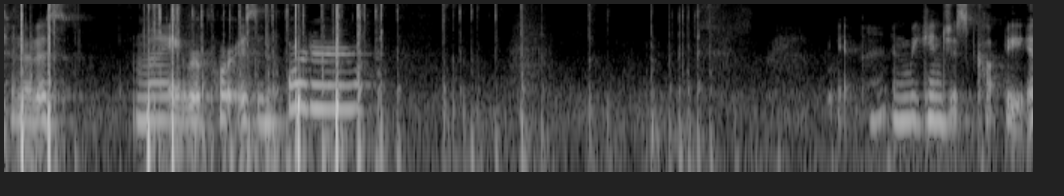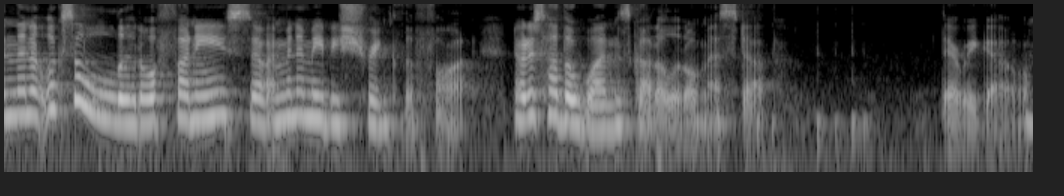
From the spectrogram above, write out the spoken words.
So notice my report is in order. Yeah, and we can just copy. And then it looks a little funny, so I'm gonna maybe shrink the font. Notice how the ones got a little messed up. There we go.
